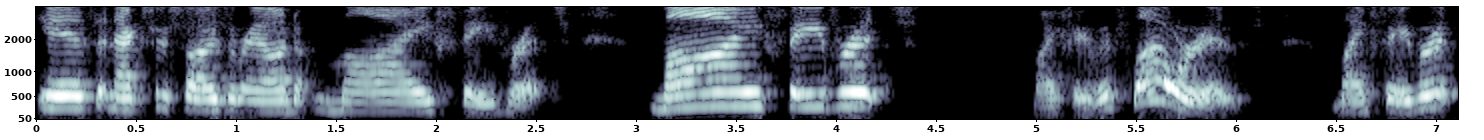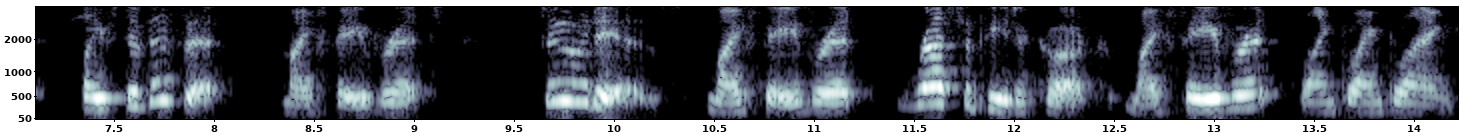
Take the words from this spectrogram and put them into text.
is an exercise around my favorite. My favorite my favorite flower is, my favorite place to visit, my favorite food is, my favorite recipe to cook, my favorite blank, blank, blank.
